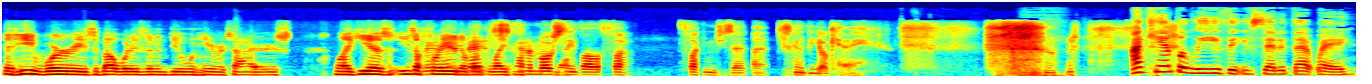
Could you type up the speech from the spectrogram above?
that he worries about what he's going to do when he retires. Like he has, he's afraid of like life. It's gonna mostly involve fuck, fucking Gisele. She's uh, gonna be okay. I can't believe that you said it that way.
